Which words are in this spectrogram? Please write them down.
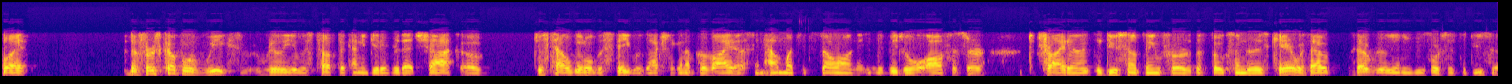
But the first couple of weeks, really, it was tough to kind of get over that shock of just how little the state was actually going to provide us and how much it fell on the individual officer to try to, to do something for the folks under his care without without really any resources to do so.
